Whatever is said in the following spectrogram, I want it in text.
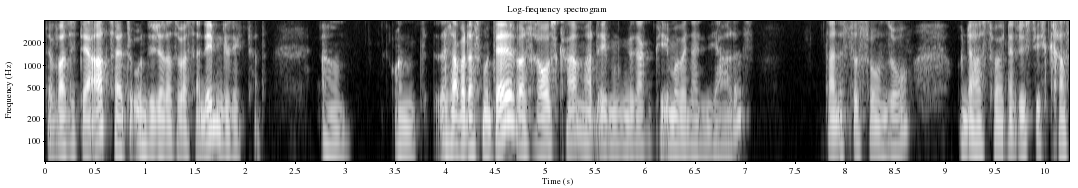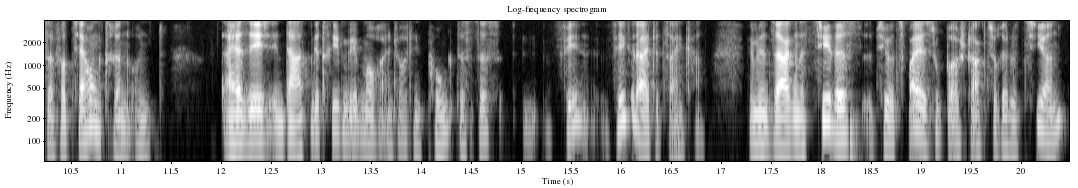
da war sich der Arzt halt so unsicher, dass er was daneben gelegt hat. Ähm, und das aber das Modell, was rauskam, hat eben gesagt, okay, immer wenn er lineal ist, dann ist das so und so. Und da hast du halt eine richtig krasse Verzerrung drin. Und Daher sehe ich in Datengetrieben eben auch einfach den Punkt, dass das fehl, fehlgeleitet sein kann. Wenn wir sagen, das Ziel ist, CO2 super stark zu reduzieren,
